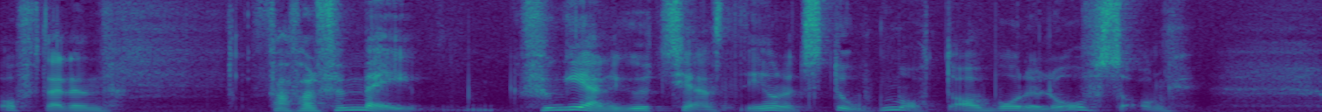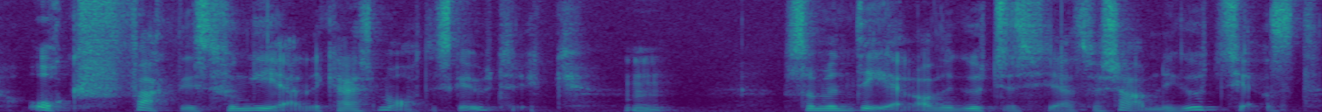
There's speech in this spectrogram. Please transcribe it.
ofta den, framförallt för mig, fungerande gudstjänst innehåller ett stort mått av både lovsång och faktiskt fungerande karismatiska uttryck. Mm. Som en del av den gudstjänstfirande församling gudstjänst.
